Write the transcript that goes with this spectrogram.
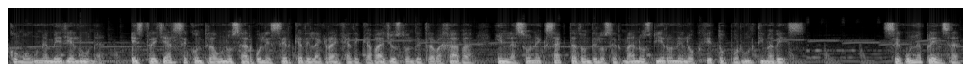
como una media luna, estrellarse contra unos árboles cerca de la granja de caballos donde trabajaba, en la zona exacta donde los hermanos vieron el objeto por última vez. Según la prensa,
